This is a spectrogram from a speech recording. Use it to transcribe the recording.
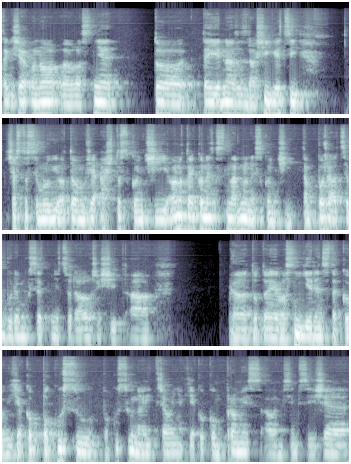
Takže ono uh, vlastně to, to je jedna z dalších věcí, často se mluví o tom, že až to skončí, ono to jako snadno neskončí. Tam pořád se bude muset něco dál řešit a e, toto je vlastně jeden z takových jako pokusů, pokusů najít třeba nějaký jako kompromis, ale myslím si, že e,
